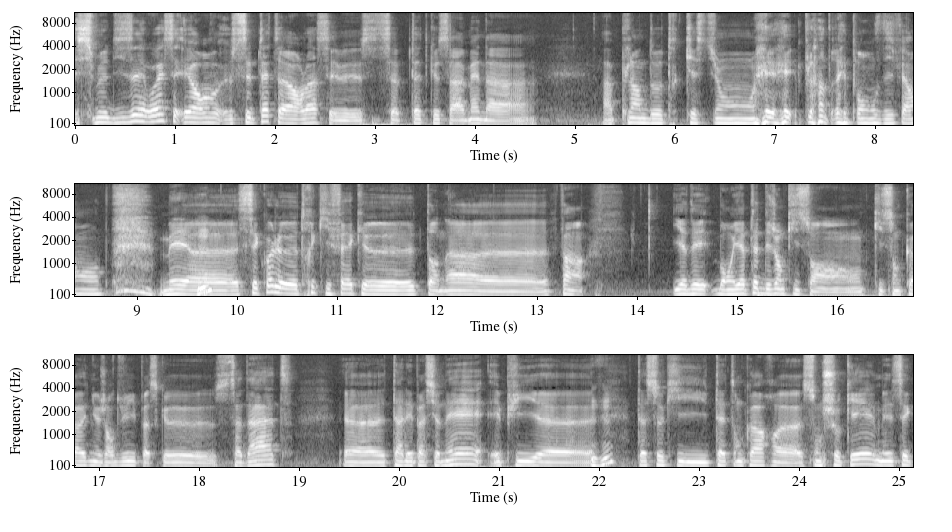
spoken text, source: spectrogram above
je me disais, ouais, c'est, peut-être, alors là, c'est peut-être que ça amène à à plein d'autres questions et plein de réponses différentes. Mais euh, hmm. c'est quoi le truc qui fait que t'en as. Euh, enfin. il y a des bon il y a peut-être des gens qui sont qui s'en cognent aujourd'hui parce que ça date euh, t'as les passionnés et puis euh, mm-hmm. t'as ceux qui peut-être encore sont choqués mais c'est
